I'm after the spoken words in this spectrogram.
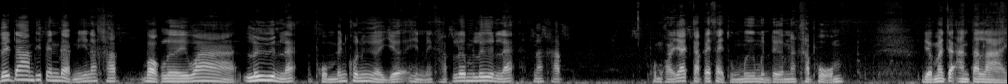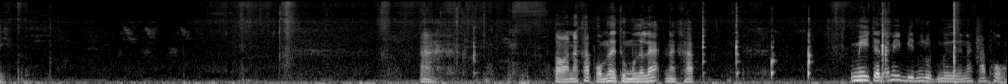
ด้วยด้ามที่เป็นแบบนี้นะครับ บอกเลยว่าลื่นและผมเป็นคนเหงื่อเยอะเห็นไหมครับ เริ่มลื่นแล้วนะครับ ผมขออนุญาตกลับไปใส่ถุงมือเหมือนเดิมนะครับ ผม เดี๋ยวมันจะอันตรายอะต่อนะครับ ผมใส่ถุงมือแล้วนะครับ มีจะได้ไม่บินหลุดมือนะครับ ผม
